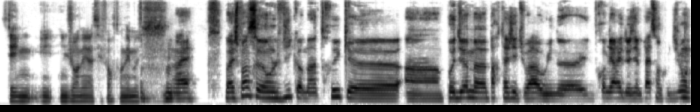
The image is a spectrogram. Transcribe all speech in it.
c'était une, une, journée assez forte en émotion. ouais. Bah je pense euh, on le vit comme un truc, euh, un podium euh, partagé, tu vois, ou une, une première et deuxième place en Coupe du Monde,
